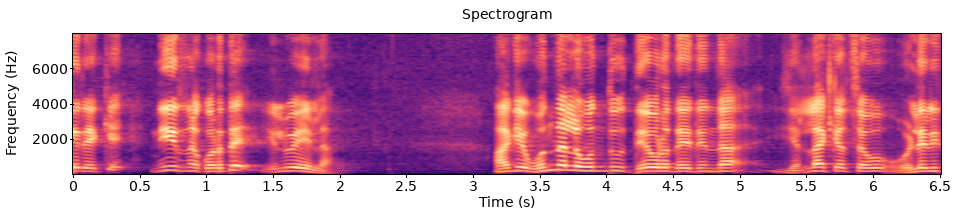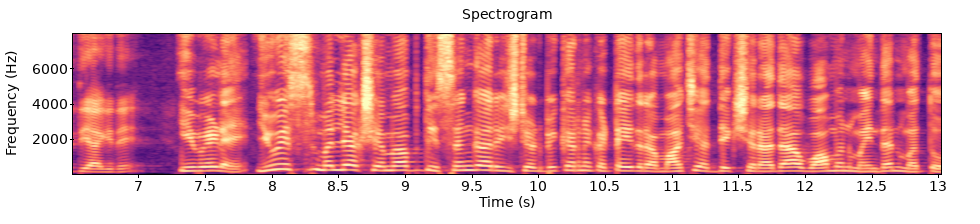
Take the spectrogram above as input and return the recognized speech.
ಏರಿಯಾಕ್ಕೆ ನೀರಿನ ಕೊರತೆ ಇಲ್ಲವೇ ಇಲ್ಲ. ಹಾಗೆ ಒಂದಲ್ಲ ಒಂದು ದೇವರ ದಯದಿಂದ ಎಲ್ಲ ಕೆಲಸವೂ ಒಳ್ಳೆ ರೀತಿಯಾಗಿದೆ. ಈ ವೇಳೆ ಯು ಎಸ್ ಮಲ್ಯ ಕ್ಷೇಮಾಭಿವೃದ್ಧಿ ಸಂಘ ರಿಜಿಸ್ಟರ್ಡ್ ಬಿಕರ್ನಕಟ್ಟೆ ಇದರ ಮಾಜಿ ಅಧ್ಯಕ್ಷರಾದ ವಾಮನ್ ಮೈಂದನ್ ಮತ್ತು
